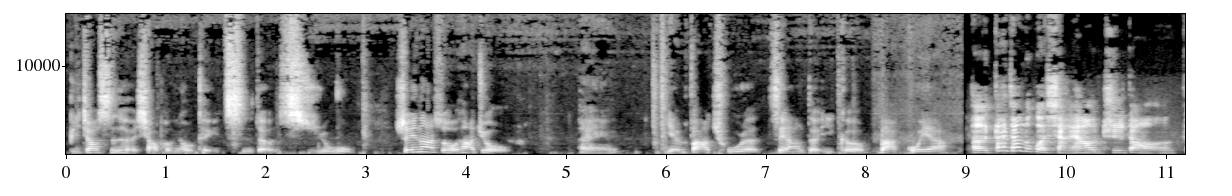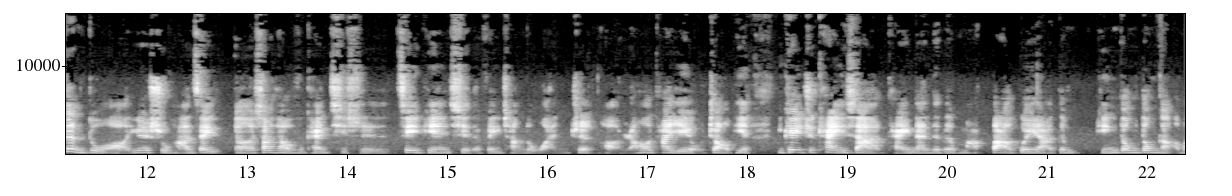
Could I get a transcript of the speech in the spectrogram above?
比较适合小朋友可以吃的食物。所以那时候他就。哎，研发出了这样的一个肉粿啊！呃，大家如果想要知道呃更多啊，因为淑华在呃上下午副刊其实这一篇写的非常的完整哈，然后它也有照片，你可以去看一下台南的的肉粿啊，跟屏东东港的肉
